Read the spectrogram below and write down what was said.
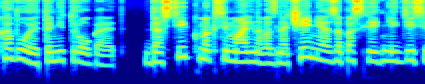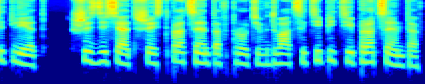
кого это не трогает, достиг максимального значения за последние 10 лет. 66% против 25%.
